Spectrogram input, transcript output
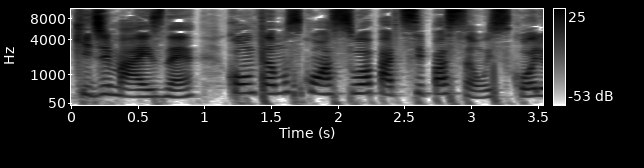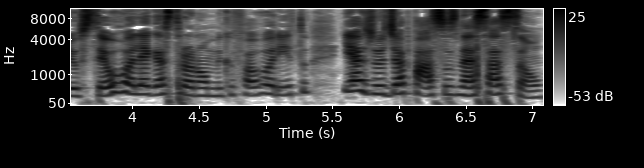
Que demais, né? Contamos com a sua participação. Escolha o seu rolê gastronômico favorito e ajude a Passos nessa ação.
